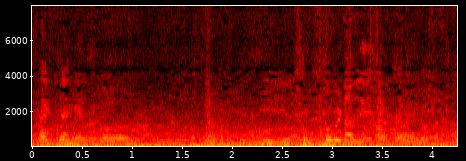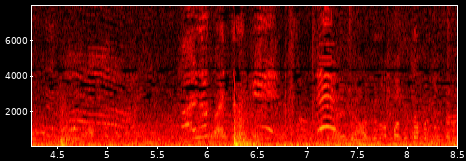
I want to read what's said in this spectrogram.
ये side check इसको? इसको भी डाल दिए साइड चेक में पति का बंद कर।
